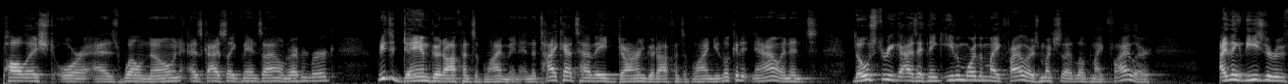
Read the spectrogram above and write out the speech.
polished or as well known as guys like Van Zyl and Revenberg, he's a damn good offensive lineman, and the Ticats have a darn good offensive line. You look at it now, and it's those three guys. I think even more than Mike Filer, as much as I love Mike Filer, I think these are,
